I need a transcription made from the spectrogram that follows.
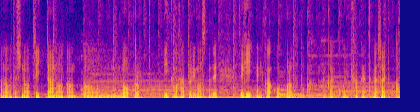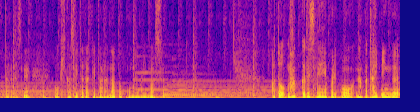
あの、私の Twitter のアカウントのプロリンクも貼っておりますので、ぜひ何かこうコラボとか、なんかこういう企画やってくださいとかあったらですね、お聞かせいただけたらなと思います。あと、Mac ですね、やっぱりこう、なんかタイピング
